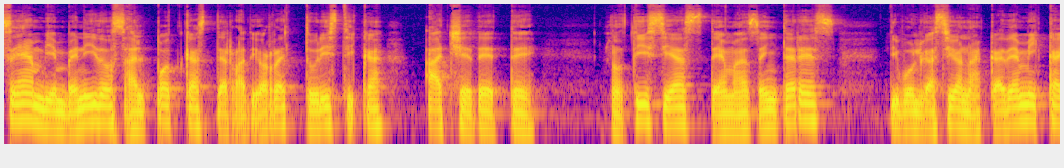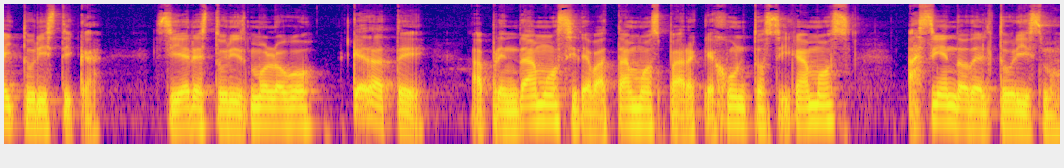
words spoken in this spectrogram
Sean bienvenidos al podcast de Radio Red Turística HDT. Noticias, temas de interés, divulgación académica y turística. Si eres turismólogo, quédate, aprendamos y debatamos para que juntos sigamos haciendo del turismo.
